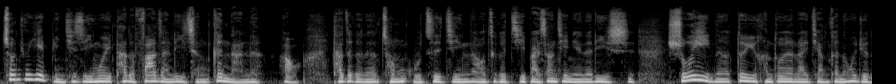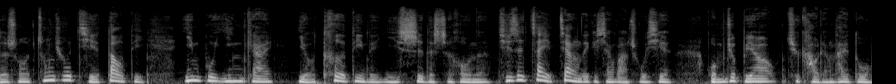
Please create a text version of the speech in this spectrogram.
中秋月饼其实因为它的发展历程更难了，好，它这个呢从古至今哦，这个几百上千年的历史，所以呢，对于很多人来讲，可能会觉得说中秋节到底应不应该有特定的仪式的时候呢？其实，在这样的一个想法出现，我们就不要去考量太多。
